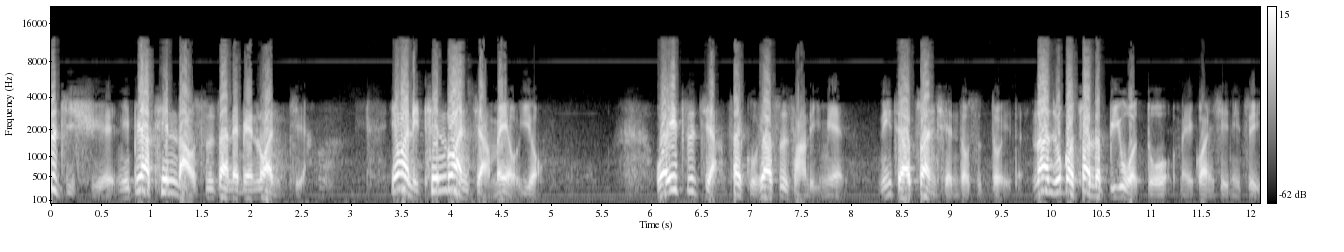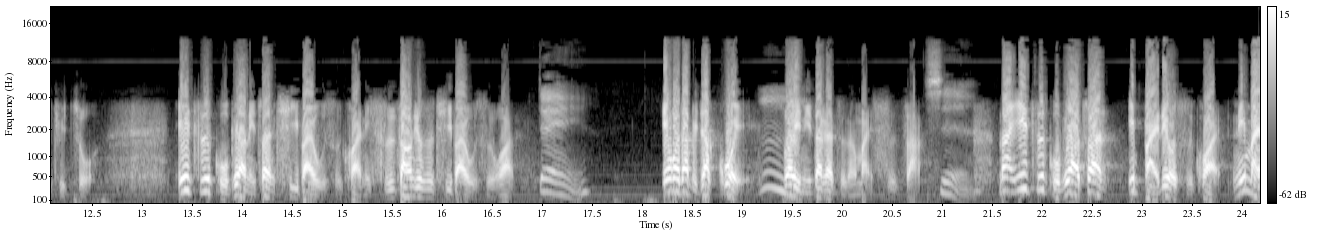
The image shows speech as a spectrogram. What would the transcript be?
自己学，你不要听老师在那边乱讲。因为你听乱讲没有用，我一直讲，在股票市场里面，你只要赚钱都是对的。那如果赚的比我多，没关系，你自己去做。一只股票你赚七百五十块，你十张就是七百五十万。对，因为它比较贵，所以你大概只能买十张。是。那一只股票赚一百六十块，你买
